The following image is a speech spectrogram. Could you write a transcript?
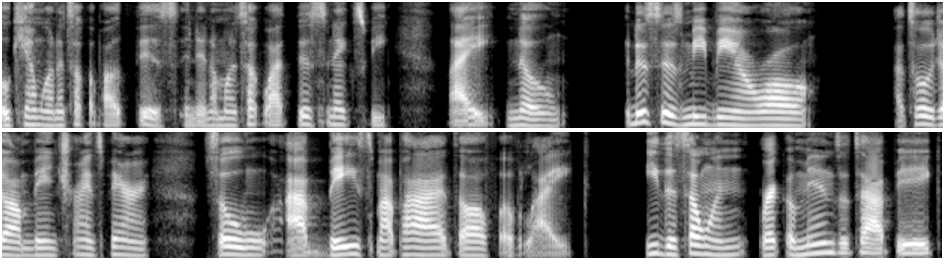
okay, I'm going to talk about this and then I'm going to talk about this next week. Like, no, this is me being raw. I told y'all I'm being transparent. So I base my pods off of like either someone recommends a topic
